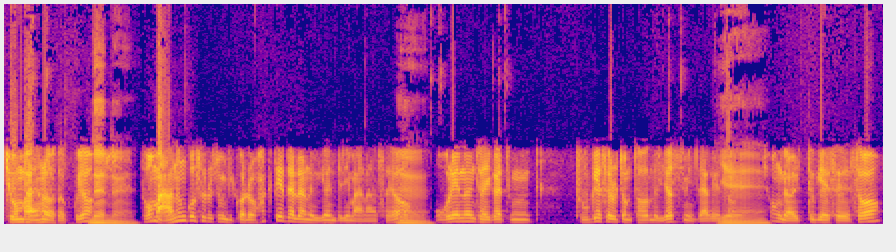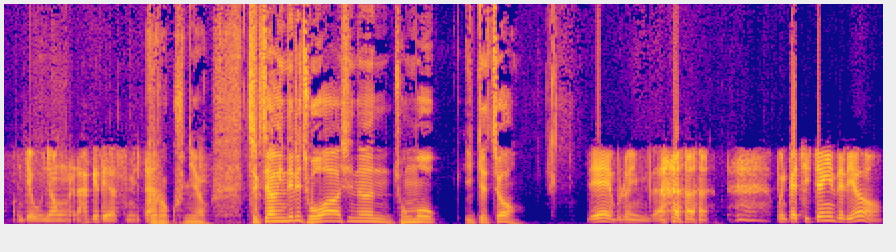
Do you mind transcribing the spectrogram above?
좋은 반응을 얻었고요. 네네. 더 많은 곳으로 좀 이거를 확대해달라는 의견들이 많아서요. 네. 올해는 저희가 좀 두 개소를 좀 더 늘렸습니다. 그래서 예. 총 12개소에서 이제 운영을 하게 되었습니다. 그렇군요. 직장인들이 좋아하시는 종목 있겠죠? 네, 물론입니다. 보니까 직장인들이요.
